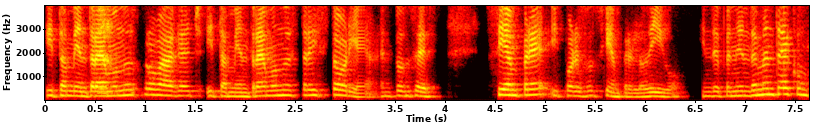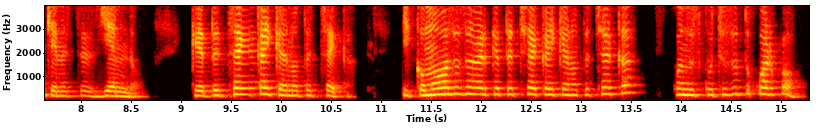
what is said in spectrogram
y también traemos nuestro baggage y también traemos nuestra historia. Entonces, siempre, y por eso siempre lo digo, independientemente de con quién estés yendo, qué te checa y qué no te checa. ¿Y cómo vas a saber qué te checa y qué no te checa? Cuando escuchas a tu cuerpo.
